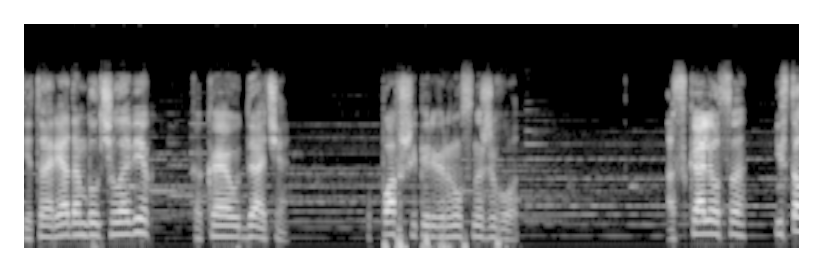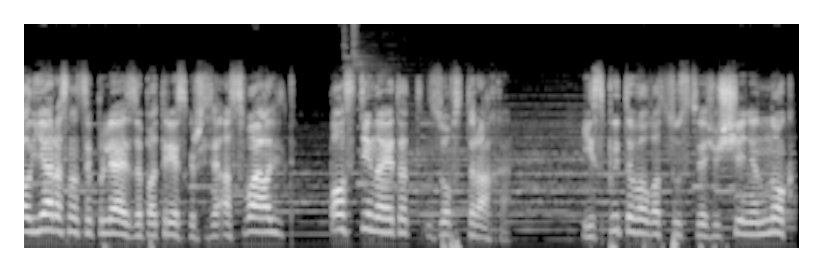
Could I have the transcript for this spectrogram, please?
Где-то рядом был человек. Какая удача. Упавший перевернулся на живот. Оскалился и стал яростно цепляясь за потрескавшийся асфальт, ползти на этот зов страха и испытывал в отсутствии ощущения ног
